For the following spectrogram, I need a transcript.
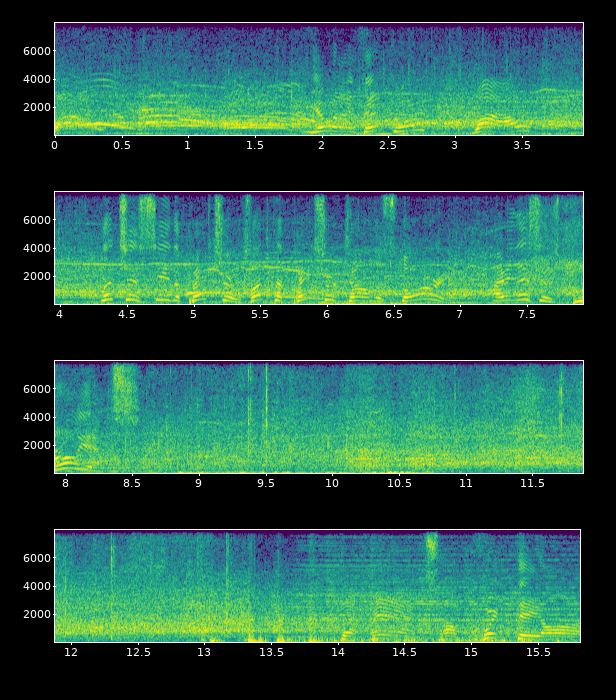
Wow. You know what I think, Gord? Wow. Let's just see the pictures. Let the picture tell the story. I mean, this is brilliance. The hands, how quick they are.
